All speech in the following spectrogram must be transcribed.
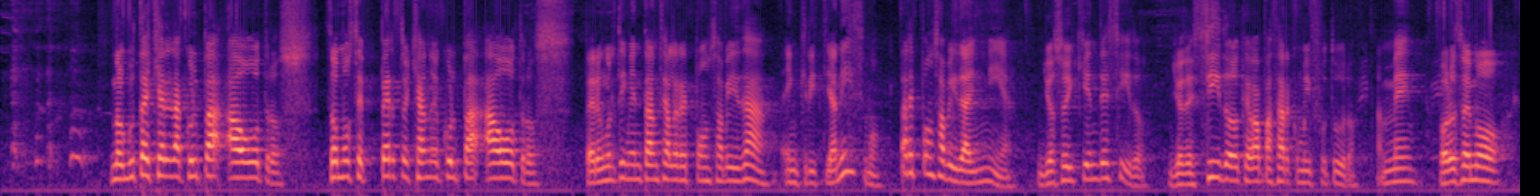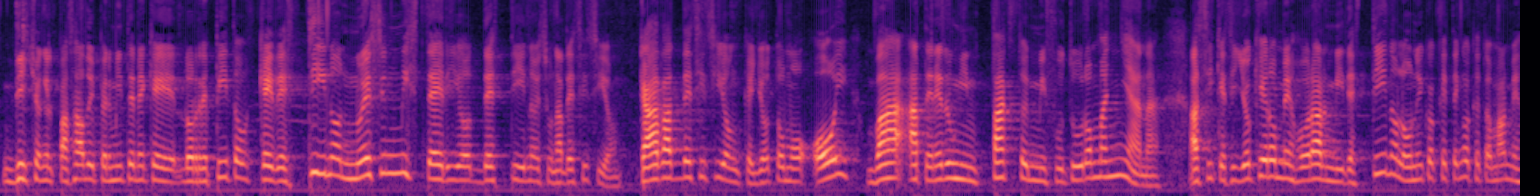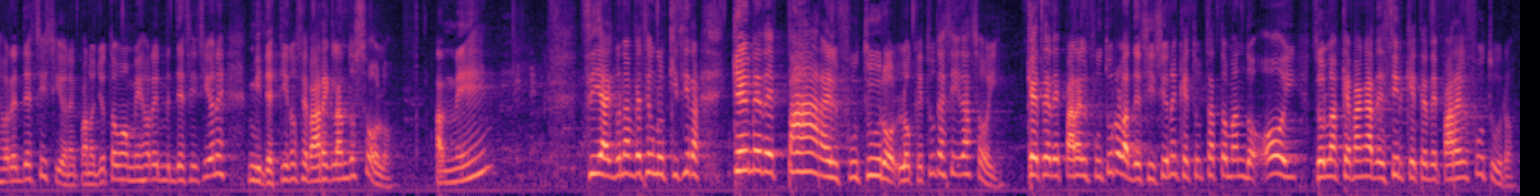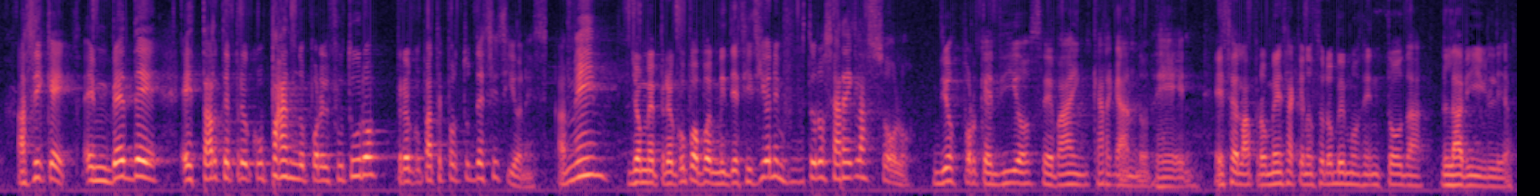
Nos gusta echarle la culpa a otros. Somos expertos echando culpa a otros. Pero en última instancia la responsabilidad en cristianismo, la responsabilidad es mía. Yo soy quien decido. Yo decido lo que va a pasar con mi futuro. Amén. Por eso hemos dicho en el pasado y permíteme que lo repito, que destino no es un misterio, destino es una decisión. Cada decisión que yo tomo hoy va a tener un impacto en mi futuro mañana. Así que si yo quiero mejorar mi destino, lo único que tengo que tomar mejores decisiones. Cuando yo tomo mejores decisiones, mi destino se va arreglando solo. Amén. Si algunas veces uno quisiera, ¿qué me depara el futuro? Lo que tú decidas hoy. ¿Qué te depara el futuro? Las decisiones que tú estás tomando hoy son las que van a decir que te depara el futuro. Así que en vez de estarte preocupando por el futuro, preocupate por tus decisiones. Amén. Yo me preocupo por mis decisiones mi futuro se arregla solo. Dios porque Dios se va encargando de él. Esa es la promesa que nosotros vemos en toda la Biblia.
